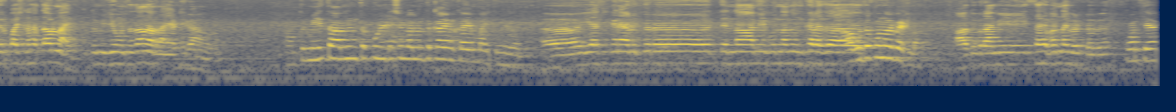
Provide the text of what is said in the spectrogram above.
जर पैशाला हात लावला नाही तर तुम्ही जिवंत जाणार नाही या ठिकाणावरून. आणि तुम्ही इथं आल्यानंतर पोलीस स्टेशनला आल्यानंतर काय काय माहिती मिळाली? अ, या ठिकाणी आलो तर अ, त्यांना आम्ही गुन्हा नोंद करायचा अगोदर कोणाला भेटला? अगोदर आम्ही साहेबांना भेटलो. कोणत्या?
